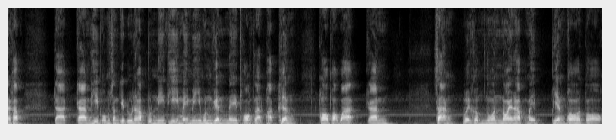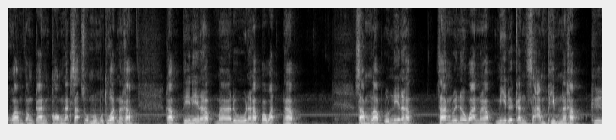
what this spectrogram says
นะครับ จากการที่ผมสังเกตดูนะครับ รุ่นนี้ที่ไม่มีหมุนเวียนในท้องตลาดพักเครื่อง ก็เพราะว่าการสร้างด้วยจำนวนน้อยนะครับ ไม่เพียงพอต่อความต้องการของนักสะสมหลวงปู่ทวดนะครับ ครับ ทีนี้นะครับมาดูนะครับประวัตินะครับสำหรับรุ่นนี้นะครับ สร้างด้วยเนื้อว่านนะครับ มีด้วยกัน 3 พิมพ์นะครับ คือ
